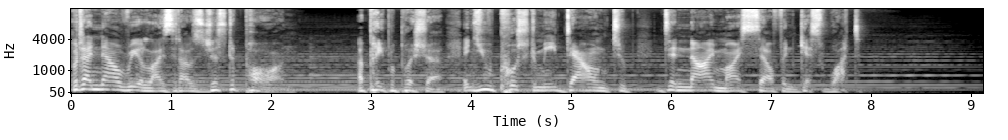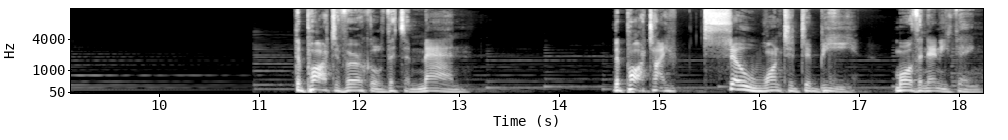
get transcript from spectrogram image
But I now realize that I was just a pawn a paper pusher, and you pushed me down to deny myself, and guess what? The part of Erkel that's a man. The part I so wanted to be more than anything.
